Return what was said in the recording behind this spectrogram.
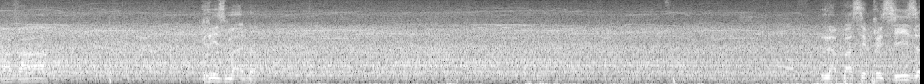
Pavard. Griezmann. La passe est précise.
